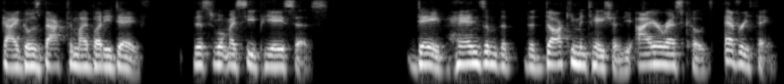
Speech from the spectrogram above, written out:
Guy goes back to my buddy Dave. This is what my CPA says. Dave hands him the, the documentation, the IRS codes, everything.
